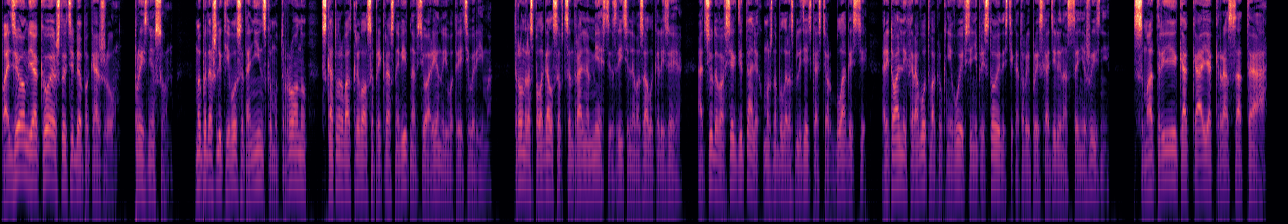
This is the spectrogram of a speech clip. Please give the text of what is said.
«Пойдем, я кое-что тебе покажу», — произнес он. Мы подошли к его сатанинскому трону, с которого открывался прекрасный вид на всю арену его Третьего Рима. Трон располагался в центральном месте зрительного зала Колизея. Отсюда во всех деталях можно было разглядеть костер благости, ритуальный хоровод вокруг него и все непристойности, которые происходили на сцене жизни. «Смотри, какая красота!»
